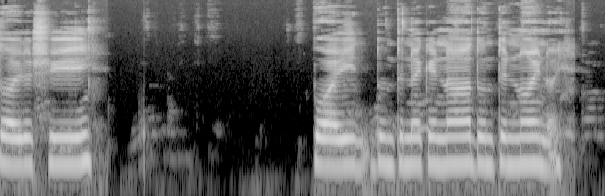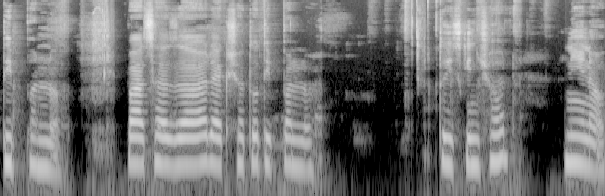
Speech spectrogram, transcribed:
তৈরসী পয় দন্তের নাকে না দন্তের নয় নয়। তিপ্পান্ন। পাঁচ হাজার একশত তিপ্পান্ন। তো স্ক্রিনশট নিয়ে নাও।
